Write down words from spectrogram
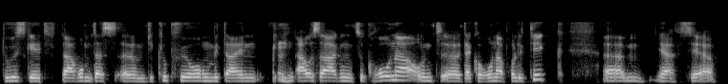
du, es geht darum, dass ähm, die Clubführung mit deinen Aussagen zu Corona und äh, der Corona-Politik ähm, ja sehr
